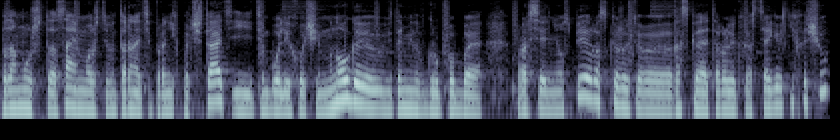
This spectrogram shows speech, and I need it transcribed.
потому что сами можете в интернете про них почитать, и тем более их очень много, витаминов группы В. Про все не успею расскажу, э, рассказать, а ролик растягивать не хочу.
